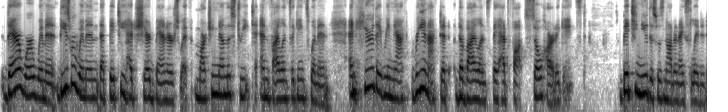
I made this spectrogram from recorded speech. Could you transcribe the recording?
There were women, these were women that Betty had shared banners with, marching down the street to end violence against women. And here they reenact, reenacted the violence they had fought so hard against. Betty knew this was not an isolated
